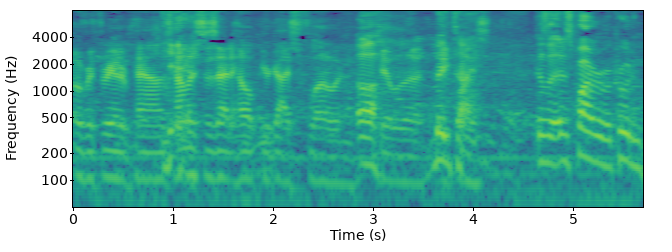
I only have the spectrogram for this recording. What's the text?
over 300 pounds. How much does that help your guys flow and Oh, be able to big time. Because it's part of the recruiting,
